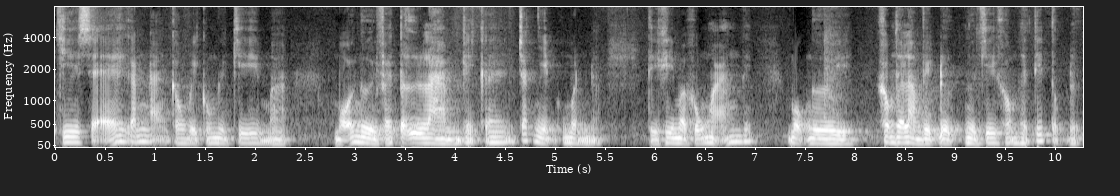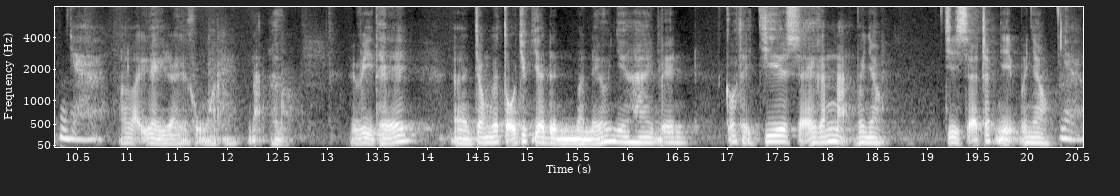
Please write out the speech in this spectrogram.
chia sẻ gánh nặng công việc của người kia mà mỗi người phải tự làm cái cái trách nhiệm của mình thì khi mà khủng hoảng thì một người không thể làm việc được người kia không thể tiếp tục được yeah. Dạ. nó lại gây ra cái khủng hoảng nặng hơn vì thế ờ, trong cái tổ chức gia đình mà nếu như hai bên có thể chia sẻ gánh nặng với nhau chia sẻ trách nhiệm với nhau yeah. Dạ.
